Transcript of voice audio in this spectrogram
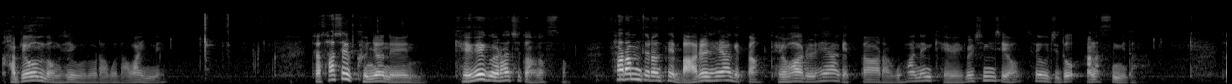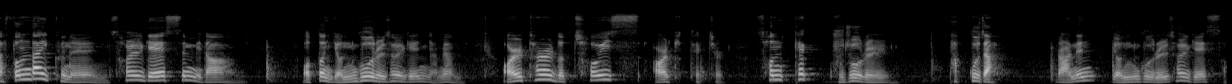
가벼운 방식으로 라고 나와 있네. 자, 사실 그녀는 계획을 하지도 않았어. 사람들한테 말을 해야겠다, 대화를 해야겠다 라고 하는 계획을 심지어 세우지도 않았습니다. 자, 썬다이크는 설계했습니다. 어떤 연구를 설계했냐면 alter the choice architecture 선택 구조를 바꾸자 라는 연구를 설계했어.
